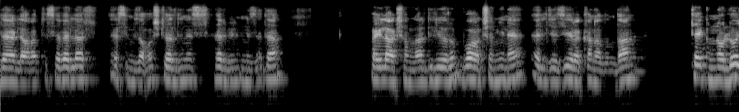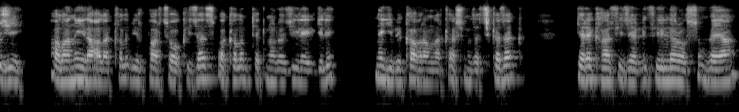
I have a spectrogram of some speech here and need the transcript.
değerli Arapça severler. Dersimize hoş geldiniz. Her birinize de hayırlı akşamlar diliyorum. Bu akşam yine El Cezire kanalından teknoloji alanıyla alakalı bir parça okuyacağız. Bakalım teknolojiyle ilgili ne gibi kavramlar karşımıza çıkacak. Gerek harfi cerli fiiller olsun veya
